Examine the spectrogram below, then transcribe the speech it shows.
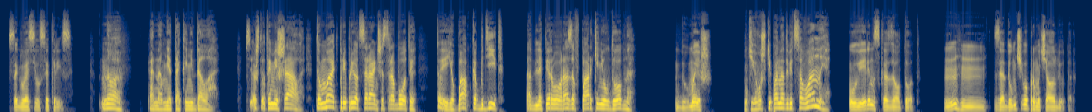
— согласился Крис. «Но она мне так и не дала. Все что-то мешало. То мать припрется раньше с работы, то ее бабка бдит. А для первого раза в парке неудобно». «Думаешь?» «Девушке понадобится ванная?» — уверенно сказал тот. «Угу», — задумчиво промычал Лютер.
